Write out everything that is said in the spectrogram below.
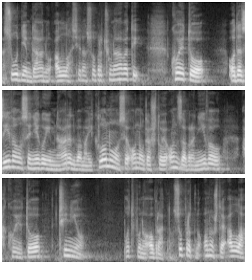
Na sudnjem danu Allah će nas obračunavati. Ko je to odazivao se njegovim naredbama i klonuo se onoga što je on zabranjivao, a ko je to činio potpuno obratno, suprotno, ono što je Allah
